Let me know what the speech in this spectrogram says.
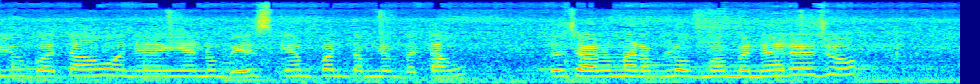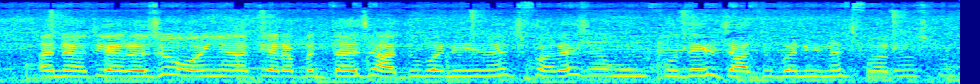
વ્યૂ બતાવું અને અહીંયાનો બેઝ કેમ્પ પણ તમને બતાવું. તો ચાલો મારા બ્લોગમાં બના રહેજો. અને અત્યારે જો અહીંયા અત્યારે બધા જાદુ બનીને જ ફરે છે. હું ખુદે જાદુ બનીને જ ફરું છું.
